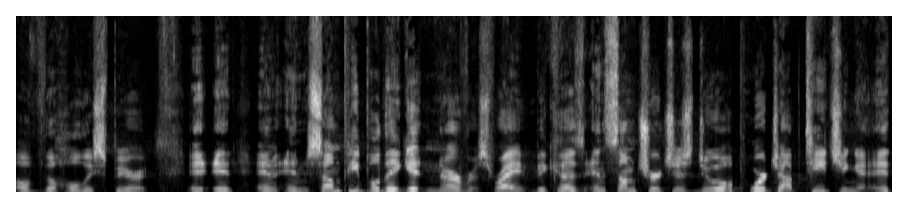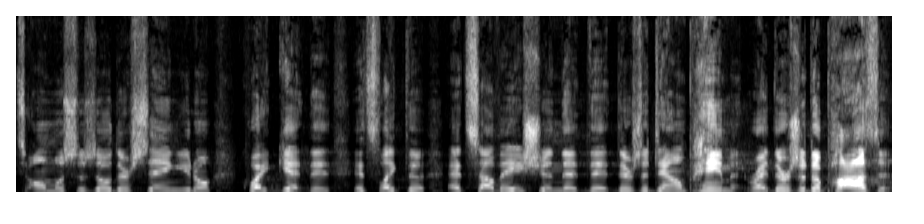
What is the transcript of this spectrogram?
of the Holy Spirit. It, it, and, and some people, they get nervous, right? Because, and some churches do a poor job teaching it. It's almost as though they're saying you don't quite get that. It's like the, at salvation that, that there's a down payment, right? There's a deposit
